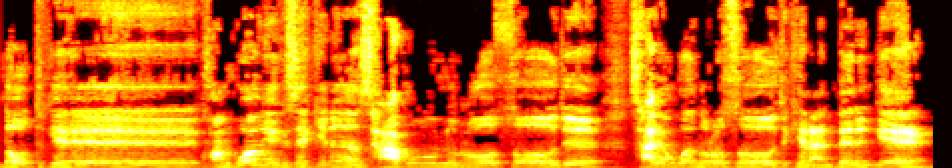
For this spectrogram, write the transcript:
너 어떻게 광고왕의 그 새끼는 사군으로서 이제 사령관으로서 이제 걔는 안 되는 게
